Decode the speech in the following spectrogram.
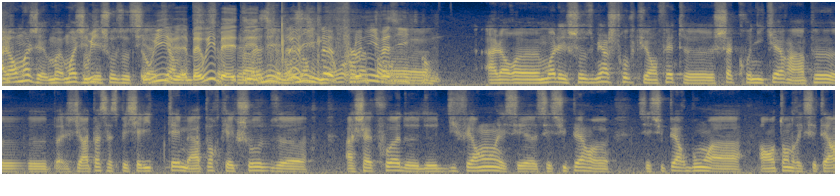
Alors moi j'ai moi, j'ai Oui. des choses aussi à Oui, dire. bah oui, bah, vas-y, on Flony, vas-y. Euh, alors euh, moi les choses bien, je trouve que en fait euh, chaque chroniqueur a un peu, euh, bah, je dirais pas sa spécialité, mais apporte quelque chose euh, à chaque fois de, de différents et c'est c'est super euh, c'est super bon à, à entendre etc.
